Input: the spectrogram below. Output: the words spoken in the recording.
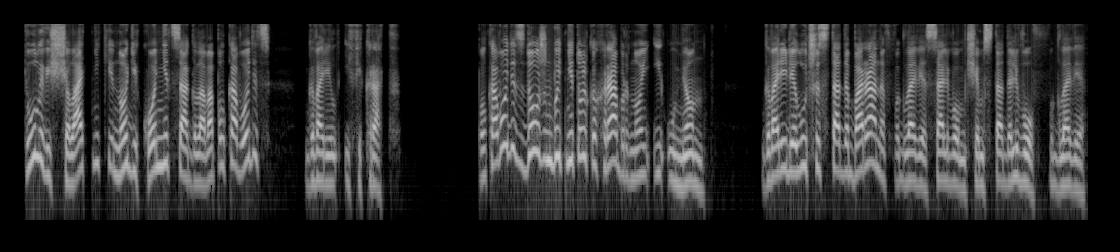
Туловище латники, ноги конница, а голова полководец, говорил Ификрат. Полководец должен быть не только храбр, но и умен. Говорили, лучше стадо баранов во главе со львом, чем стадо львов во главе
